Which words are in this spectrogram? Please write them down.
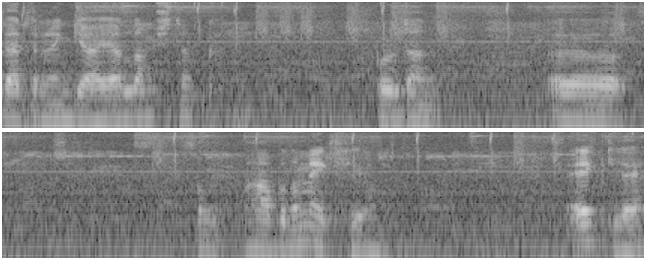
Zaten rengi ayarlamıştık. Buradan eee ha bunu mu ekliyorum? Ekle.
